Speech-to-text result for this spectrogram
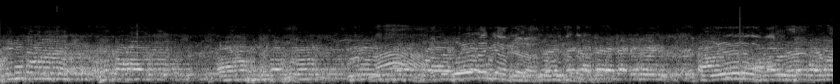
বিনীত অনুরোধ ধন্যবাদ আহ, রফিক স্যারকে, যিনি, লম্বা বেশি জায়গা নাই এ ভাই ওনার একটা সাইড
